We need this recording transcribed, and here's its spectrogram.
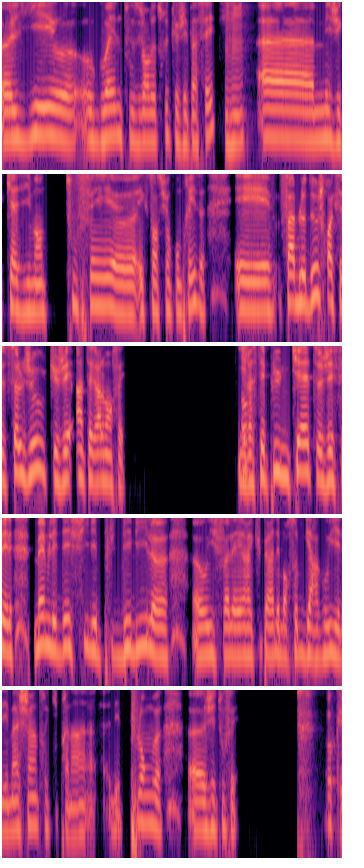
euh, liées au, Gwen, tout ce genre de trucs que j'ai pas fait. Mhm. Euh, mais j'ai quasiment tout fait, euh, extension comprise. Et Fable 2, je crois que c'est le seul jeu que j'ai intégralement fait. Il oh. restait plus une quête. J'ai fait même les défis les plus débiles où il fallait récupérer des morceaux de gargouille et des machins, trucs qui prennent des plombes. j'ai tout fait. ok,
